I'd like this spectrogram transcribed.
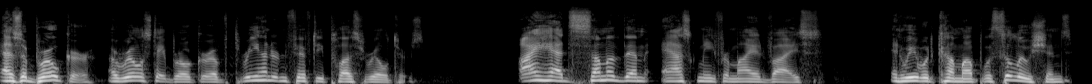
As a broker, a real estate broker of 350 plus realtors, I had some of them ask me for my advice, and we would come up with solutions,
